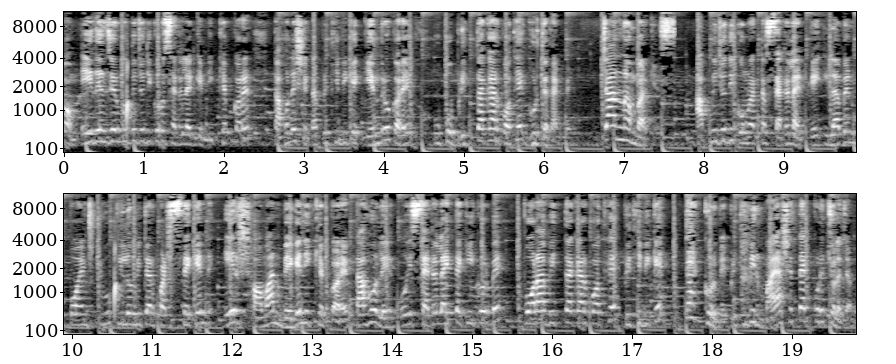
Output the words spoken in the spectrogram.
কম, এই রেঞ্জের মধ্যে যদি কোনো স্যাটেলাইটকে নিক্ষেপ করেন, তাহলে সেটা পৃথিবীকে কেন্দ্র করে উপবৃত্তাকার পথে ঘুরতে থাকবে। চার নাম্বার কেস আপনি যদি কোনো একটা স্যাটেলাইটকে eleven point two kilometre per second এর সমান বেগে নিক্ষেপ করেন, তাহলে ওই স্যাটেলাইটটা কি করবে? পরাবৃত্তাকার পথে পৃথিবীকে ত্যাগ করবে, পৃথিবীর মায়া সে ত্যাগ করে চলে যাবে।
